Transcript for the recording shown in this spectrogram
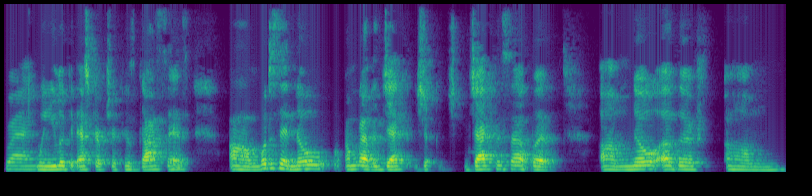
Right. when you look at that scripture because god says um, what is it no i'm gonna jack, jack, jack this up but um, no other um,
